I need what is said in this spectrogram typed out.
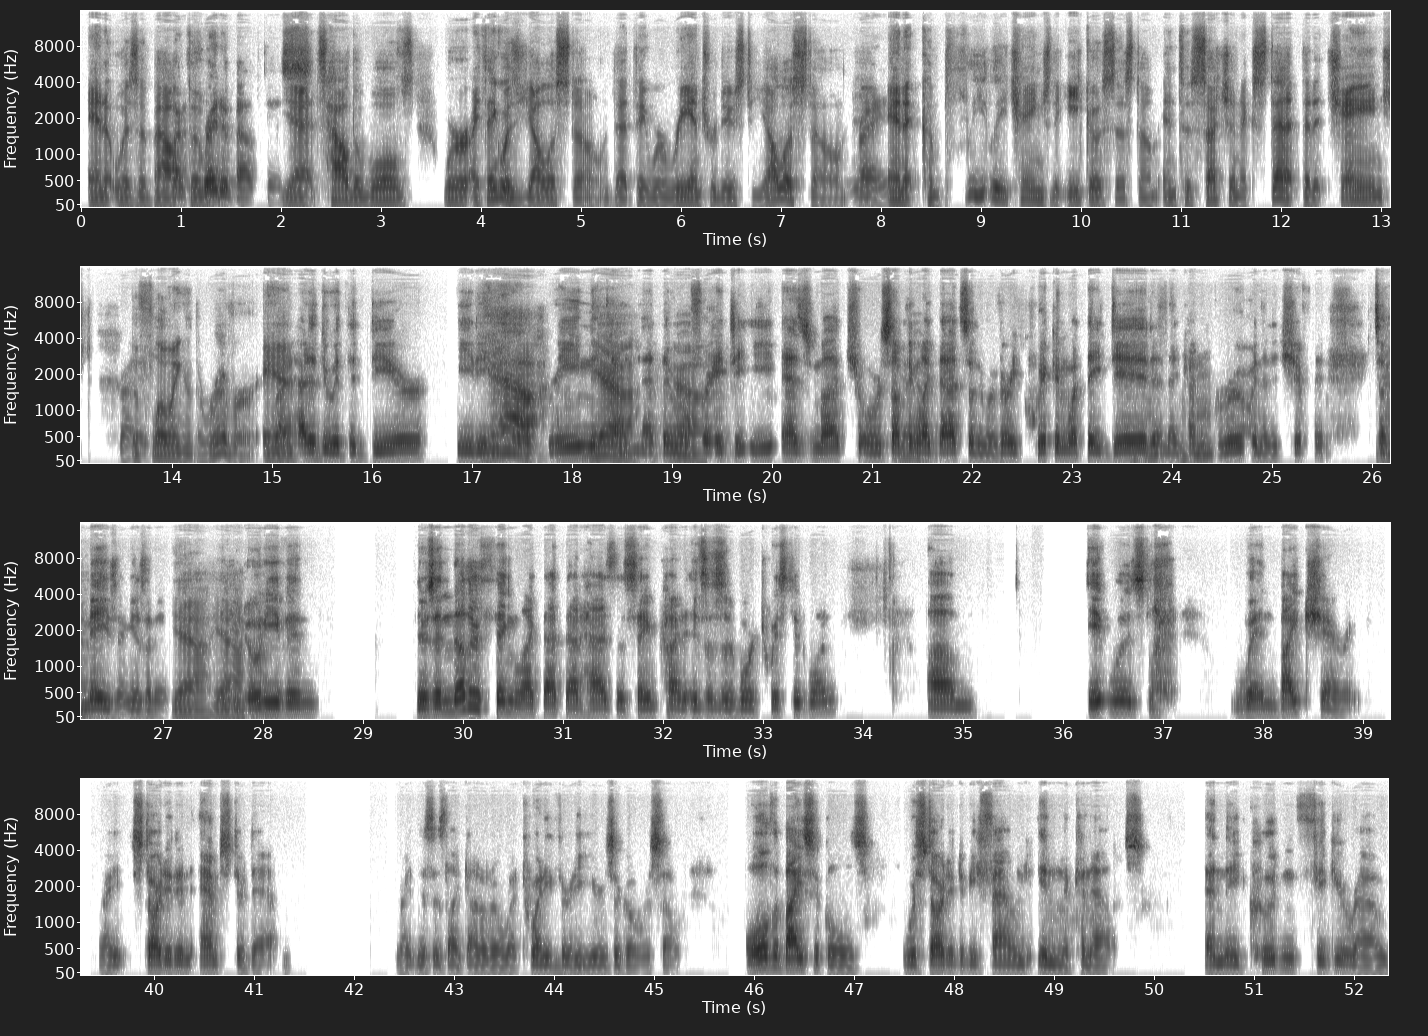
And it was about I've the read about this. yeah, it's how the wolves were, I think it was Yellowstone, that they were reintroduced to Yellowstone. Right. And it completely changed the ecosystem and to such an extent that it changed right. the flowing of the river. And right. had to do with the deer eating Yeah. green Yeah. and that they were Yeah. afraid to eat as much or something Yeah. like that. So they were very quick in what they did Mhm, and they kind mhm. of grew and then it shifted. It's amazing, isn't it? yeah, yeah. You don't even there's another thing like that that has the same kind of this is a more twisted one. Um it was like when bike sharing, right, started in Amsterdam, right? This is like, I don't know what, 20, 30 years ago or so. All the bicycles were started to be found in the canals and they couldn't figure out.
